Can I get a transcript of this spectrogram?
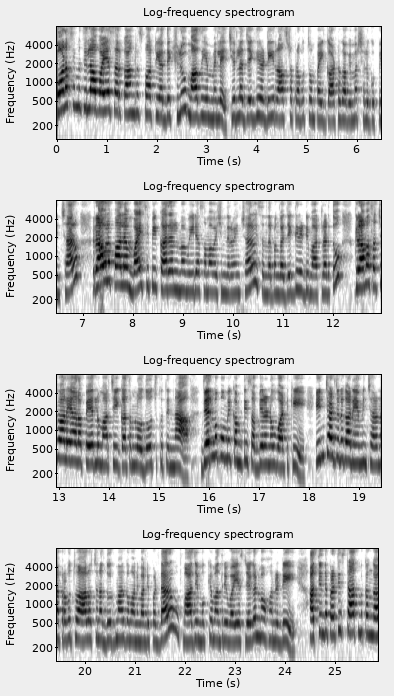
కోనసీమ జిల్లా వైఎస్ఆర్ కాంగ్రెస్ పార్టీ అధ్యక్షులు మాజీ ఎమ్మెల్యే చిర్ల జగ్గిరెడ్డి రాష్ట్ర ప్రభుత్వంపై ఘాటుగా విమర్శలు గుప్పించారు. రావులపాలెం వైసీపీ కార్యాలయంలో మీడియా సమావేశం నిర్వహించారు. ఈ సందర్భంగా జగ్గిరెడ్డి మాట్లాడుతూ గ్రామ సచివాలయాల పేర్లు మార్చి గతంలో దోచుకుతున్న జన్మభూమి కమిటీ సభ్యులను వాటికి ఇన్ఛార్జీలుగా నియమించారన్న ప్రభుత్వ ఆలోచన దుర్మార్గం అని మండిపడ్డారు. మాజీ ముఖ్యమంత్రి వైఎస్ జగన్మోహన్ రెడ్డి అత్యంత ప్రతిష్టాత్మకంగా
